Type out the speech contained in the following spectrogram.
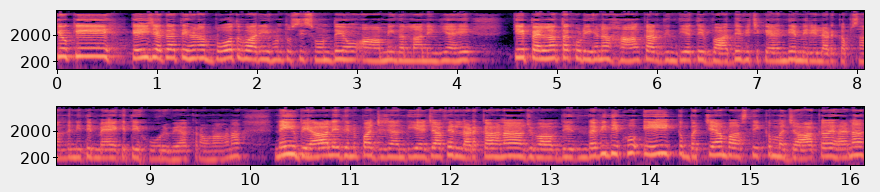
ਕਿਉਂਕਿ ਕਈ ਜਗ੍ਹਾ ਤੇ ਹਨਾ ਬਹੁਤ ਵਾਰੀ ਹੁਣ ਤੁਸੀਂ ਸੁਣਦੇ ਹੋ, ਆਮ ਹੀ ਗੱਲਾਂ ਨੇਗੀਆਂ ਇਹ ਕਿ ਪਹਿਲਾਂ ਤਾਂ ਕੁੜੀ ਹਨਾ ਹਾਂ ਕਰ ਦਿੰਦੀ ਹੈ ਤੇ ਬਾਅਦ ਦੇ ਵਿੱਚ ਕਹਿੰਦੀ ਹੈ, ਮੇਰੇ ਲੜਕਾ ਪਸੰਦ ਨਹੀਂ ਤੇ ਮੈਂ ਕਿਤੇ ਹੋਰ ਵਿਆਹ ਕਰਾਉਣਾ ਹਨਾ। ਨਹੀਂ, ਵਿਆਹ ਵਾਲੇ ਦਿਨ ਭੱਜ ਜਾਂਦੀ ਹੈ ਜਾਂ ਫਿਰ ਲੜਕਾ ਹਨਾ ਜਵਾਬ ਦੇ ਦਿੰਦਾ ਵੀ ਦੇਖੋ, ਇਹ ਇੱਕ ਬੱਚਿਆਂ ਵਾਸਤੇ ਇੱਕ ਮਜ਼ਾਕ ਹੈ ਨਾ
